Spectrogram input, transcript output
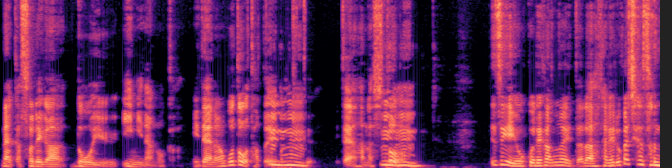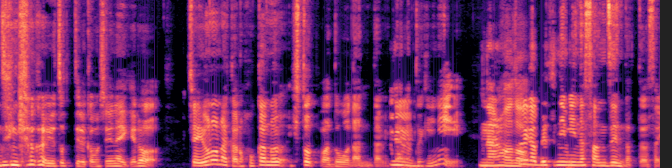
なんかそれがどういう意味なのか、みたいなことを例えば聞く、みたいな話と、うんうんで、次横で考えたら、なんか色価値が3000キロカロリー取ってるかもしれないけど、じゃあ世の中の他の人はどうなんだみたいな時に、なるほど。それが別にみんな3000だったらさ、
